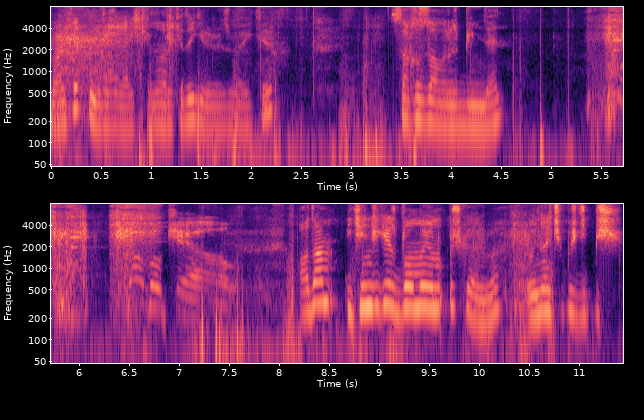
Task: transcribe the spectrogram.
Market buluruz belki. Markete gireriz belki. Sakız alırız BİM'den. Adam ikinci kez doğmayı unutmuş galiba. Oyundan çıkmış gitmiş.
